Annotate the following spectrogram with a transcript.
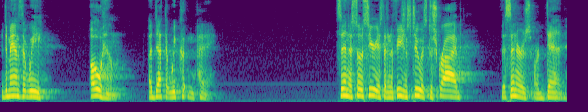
It demands that we owe Him a debt that we couldn't pay. Sin is so serious that in Ephesians 2 it's described that sinners are dead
